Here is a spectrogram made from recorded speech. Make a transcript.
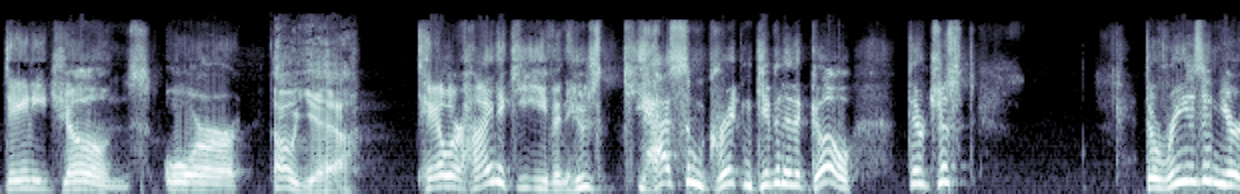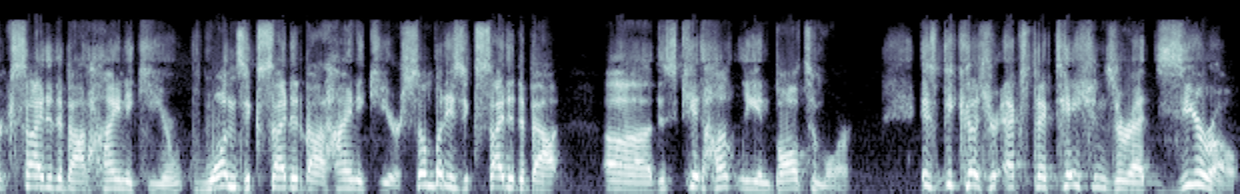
Danny Jones or oh yeah Taylor Heinicke even who's has some grit and giving it a go. They're just the reason you're excited about Heinicke or one's excited about Heinicke or somebody's excited about uh, this kid Huntley in Baltimore is because your expectations are at zero.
